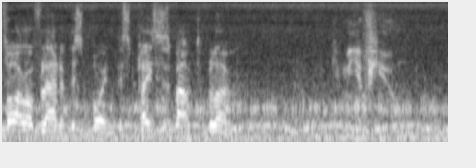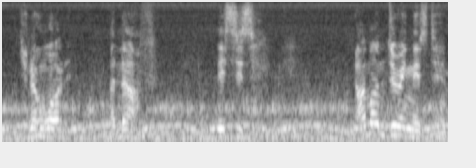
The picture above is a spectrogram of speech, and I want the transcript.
far off land at this point. This place is about to blow. give me a few. You know what? Enough. This is... I'm undoing this, Tim.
